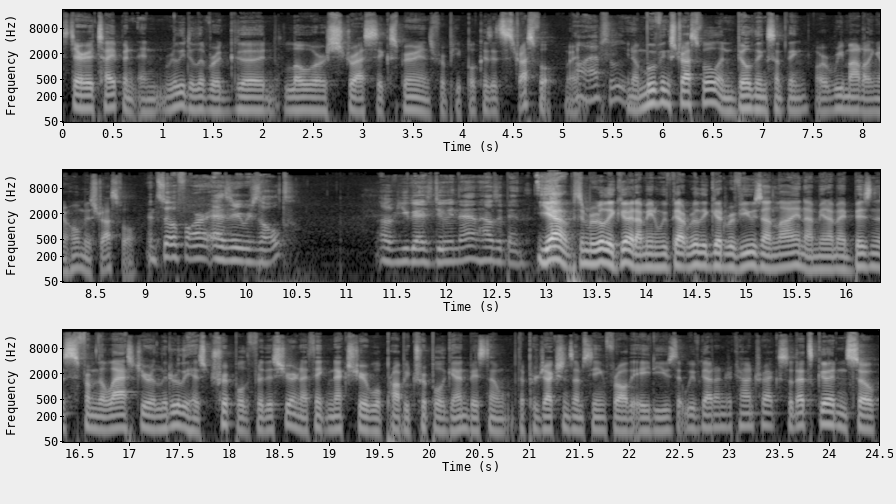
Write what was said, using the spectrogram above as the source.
stereotype and, and really deliver a good lower stress experience for people because it's stressful right Oh, absolutely. you know moving stressful and building something or remodeling your home is stressful And so far, as a result of you guys doing that, how's it been? yeah it's been really good. I mean we've got really good reviews online. I mean my business from the last year literally has tripled for this year and i think next year will probably triple again based on the projections i'm seeing for all the ADUs that we've got under contract. So that's good. And so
